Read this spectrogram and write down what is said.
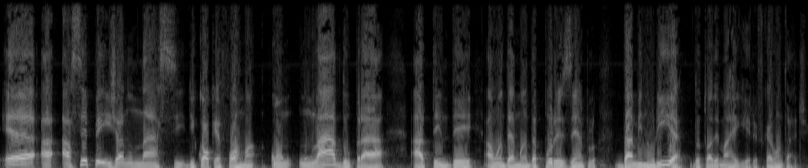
é, a, a CPI já não nasce, de qualquer forma, com um lado para atender a uma demanda, por exemplo, da minoria, doutor Ademar Regueira? Fique à vontade.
